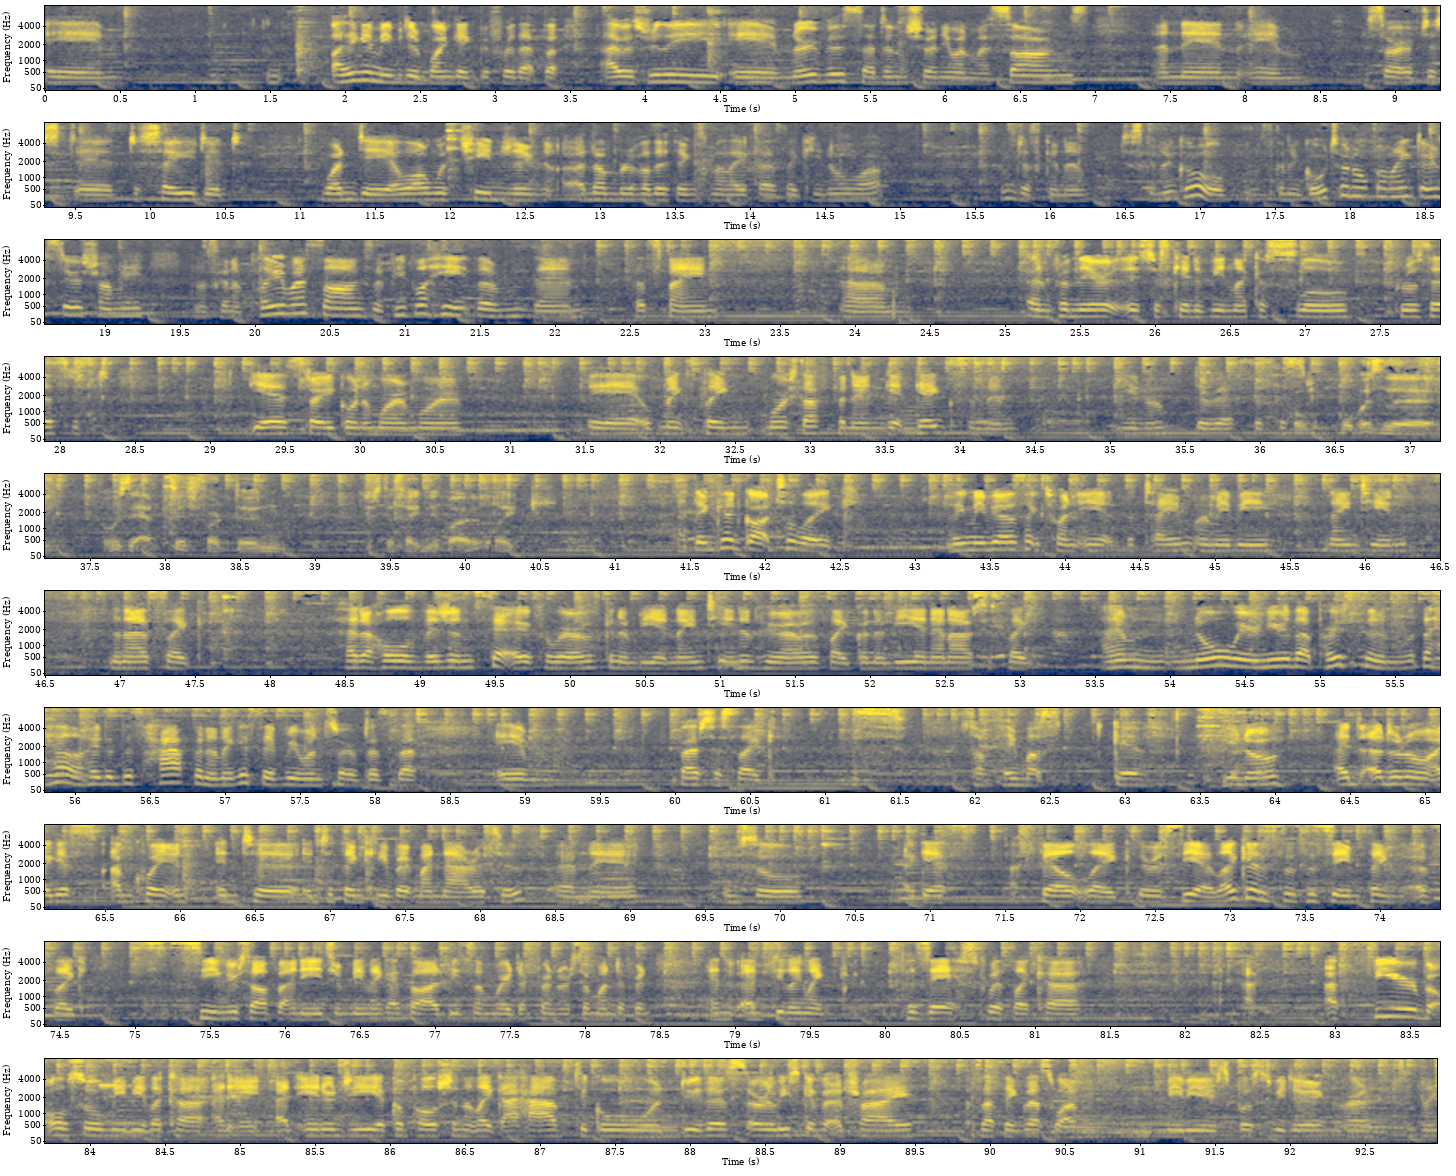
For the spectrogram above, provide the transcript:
Um, I think I maybe did one gig before that, but I was really um, nervous. I didn't show anyone my songs, and then um, sort of just uh, decided one day, along with changing a number of other things in my life, I was like, you know what? I'm just gonna just gonna go. I'm just gonna go to an open mic downstairs from me. I'm just gonna play my songs. If people hate them, then that's fine. Um, and from there, it's just kind of been like a slow process. Just yeah, started going to more and more uh, open mics, playing more stuff, and then getting gigs, and then you know the rest is What, history. what was the what was the impetus for doing just deciding to go out? Like, I think I'd got to like, I think maybe I was like 20 at the time, or maybe 19. And I was like, had a whole vision set out for where I was going to be at 19 and who I was like going to be. And then I was just like, I am nowhere near that person. What the hell? How did this happen? And I guess everyone sort of does that. Um, but I was just like, this, something must give, you know? I, I don't know. I guess I'm quite in, into into thinking about my narrative, and uh, and so I guess I felt like there was yeah, like it's, it's the same thing of like seeing yourself at an age and being like I thought I'd be somewhere different or someone different, and and feeling like possessed with like a a, fear, but also maybe like a an, an energy, a compulsion that like I have to go and do this or at least give it a try because I think that's what I'm maybe supposed to be doing or something.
